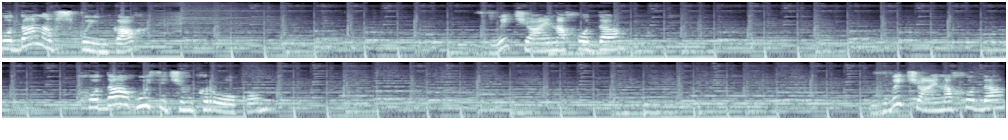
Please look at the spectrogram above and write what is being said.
Хода навшпиньках. Звичайна хода. Хода гусячим кроком. Звичайна хода.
